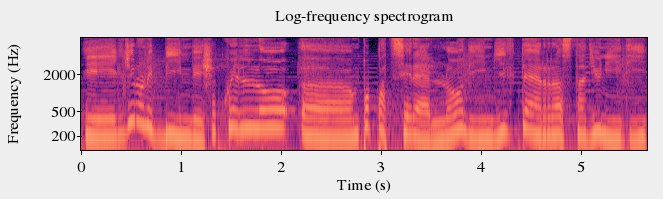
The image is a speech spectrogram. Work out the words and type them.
E il girone B invece è quello uh, un po' pazzerello di Inghilterra, Stati Uniti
